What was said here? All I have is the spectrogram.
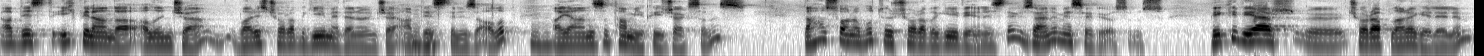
abdest ilk planda alınca varis çorabı giymeden önce abdestinizi alıp ayağınızı tam yıkayacaksınız. Daha sonra bu tür çorabı giydiğinizde üzerine mesediyorsunuz. Peki diğer e, çoraplara gelelim.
